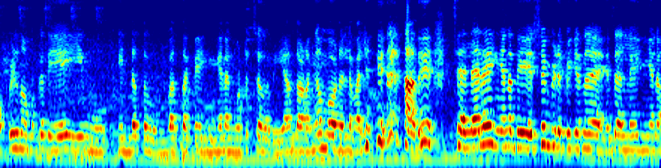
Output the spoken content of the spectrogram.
അപ്പോഴും നമുക്ക് ദേ ഈ മൂക്കിന്റെ തുമ്പത്തൊക്കെ ഇങ്ങനെ അങ്ങോട്ട് ചൊറിയാൻ തുടങ്ങുമ്പോഴല്ലോ വലിയ അത് ചിലരെ ഇങ്ങനെ ദേഷ്യം പിടിപ്പിക്കുന്ന ഇതല്ലേ ഇങ്ങനെ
